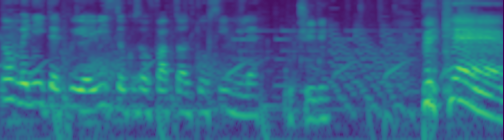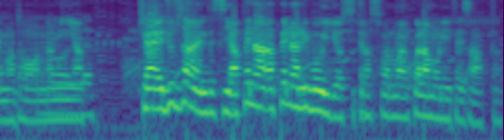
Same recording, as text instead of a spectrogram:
Non venite qui, hai visto cosa ho fatto al tuo simile? Uccidi. Perché? Madonna mia. Cioè, giustamente sì, appena, appena arrivo io si trasforma in quella moneta esatta.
